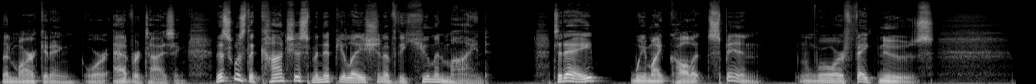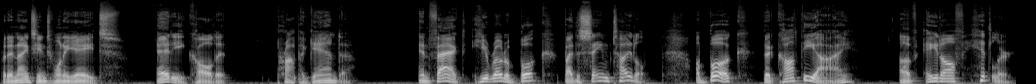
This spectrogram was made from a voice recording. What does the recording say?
than marketing or advertising. This was the conscious manipulation of the human mind. Today, we might call it spin or fake news. But in 1928, Eddie called it propaganda. In fact, he wrote a book by the same title, a book that caught the eye of Adolf Hitler,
